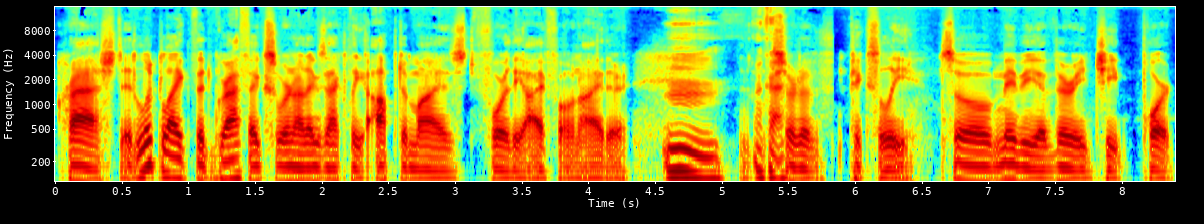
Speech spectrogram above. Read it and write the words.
crashed, it looked like the graphics were not exactly optimized for the iPhone either. Mm, okay. Sort of pixely. So maybe a very cheap port,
